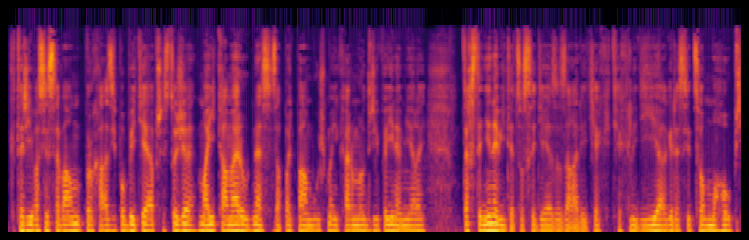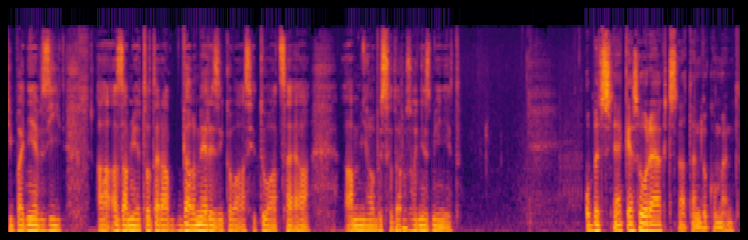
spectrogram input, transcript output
kteří vlastně se vám prochází po bytě a přestože mají kameru dnes, zaplať pán už mají kameru, dříve ji neměli, tak stejně nevíte, co se děje za zády těch, těch lidí a kde si co mohou případně vzít. A, a za mě je to teda velmi riziková situace a, a mělo by se to rozhodně změnit. Obecně, jaké jsou reakce na ten dokument?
